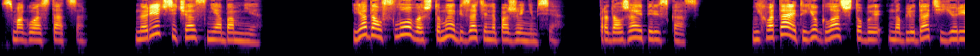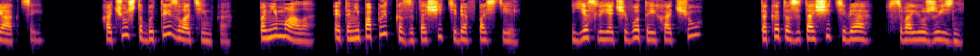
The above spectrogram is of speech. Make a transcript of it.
смогу остаться. Но речь сейчас не обо мне. Я дал слово, что мы обязательно поженимся, продолжая пересказ. Не хватает ее глаз, чтобы наблюдать ее реакции. Хочу, чтобы ты, Золотинка, понимала, это не попытка затащить тебя в постель. Если я чего-то и хочу, так это затащить тебя в свою жизнь.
